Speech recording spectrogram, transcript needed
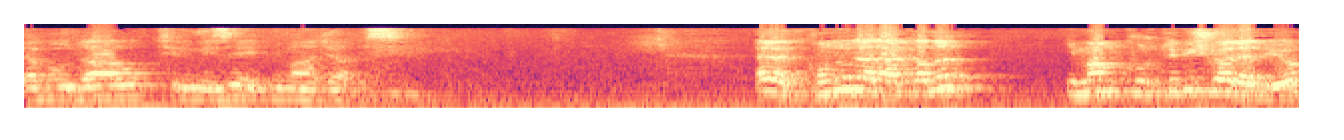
Ebu Davud, Tirmizi, İbn-i Macalis. Evet konuyla alakalı İmam Kurtubi şöyle diyor.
